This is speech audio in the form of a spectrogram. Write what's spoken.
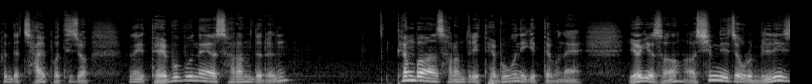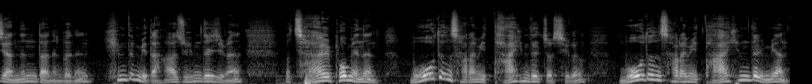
근데 잘 버티죠. 근데 대부분의 사람들은 평범한 사람들이 대부분이기 때문에 여기서 어, 심리적으로 밀리지 않는다는 것은 힘듭니다. 아주 힘들지만 잘 보면은 모든 사람이 다 힘들죠. 지금 모든 사람이 다 힘들면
